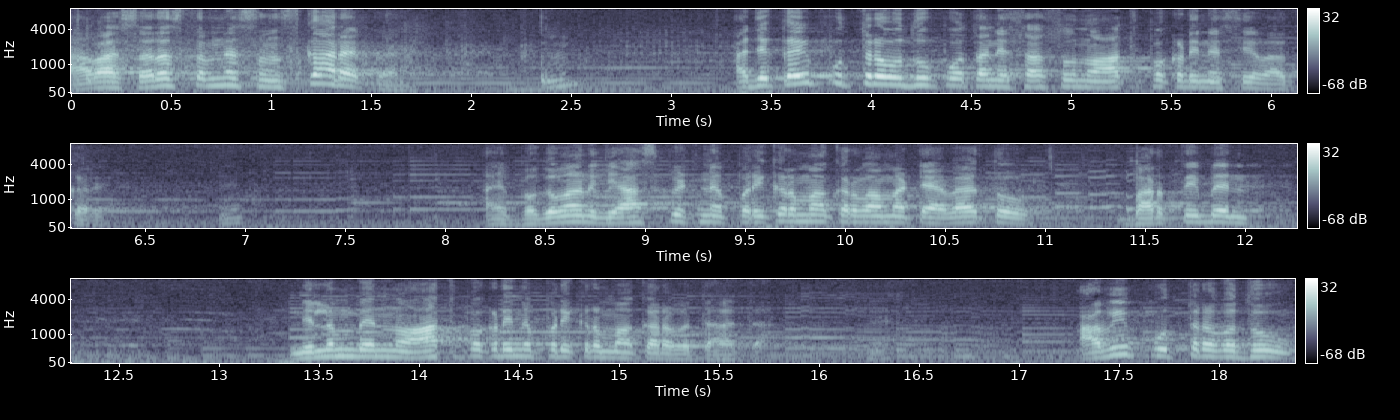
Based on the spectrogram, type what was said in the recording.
આવા સરસ તમને સંસ્કાર આપ્યા આજે કઈ પુત્ર વધુ પોતાની સાસુનો હાથ પકડીને સેવા કરે? અહીં ભગવાન વ્યાસપીઠને પરિક્રમા કરવા માટે આવ્યા તો ભારતીબેન નીલમબેનનો હાથ પકડીને પરિક્રમા કરાવતા હતા. આવી પુત્ર વધુ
